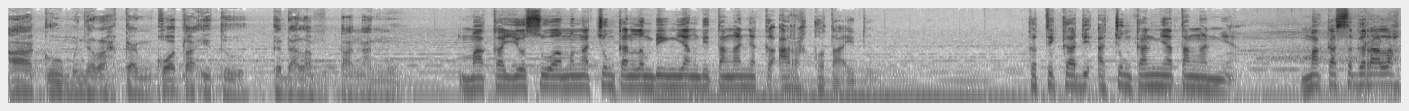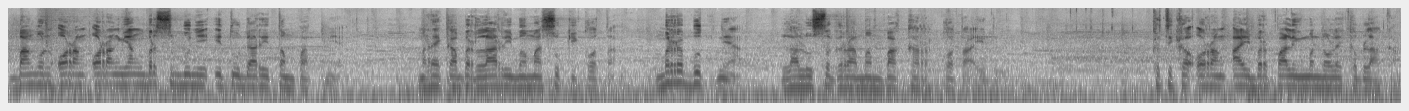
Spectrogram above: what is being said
aku menyerahkan kota itu ke dalam tanganmu. Maka Yosua mengacungkan lembing yang di tangannya ke arah kota itu. Ketika diacungkannya tangannya, maka segeralah bangun orang-orang yang bersembunyi itu dari tempatnya. Mereka berlari memasuki kota, merebutnya, lalu segera membakar kota itu. Ketika orang Ai berpaling menoleh ke belakang,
